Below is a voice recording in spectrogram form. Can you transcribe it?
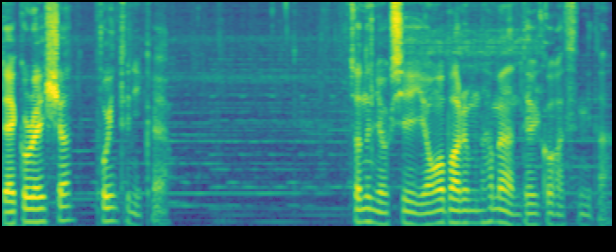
데코레이션 포인트니까요. 저는 역시 영어 발음은 하면 안 될 것 같습니다.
